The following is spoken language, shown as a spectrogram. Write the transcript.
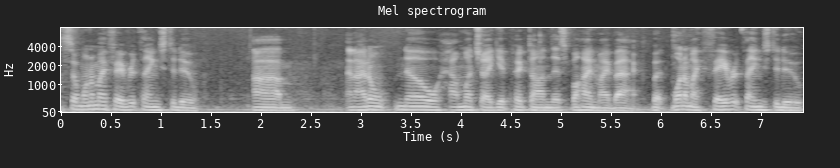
So one of my favorite things to do, um, and I don't know how much I get picked on this behind my back, but one of my favorite things to do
